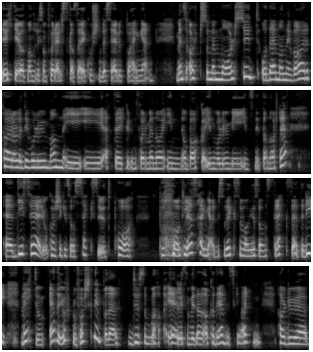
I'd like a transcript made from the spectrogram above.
Det viktige er jo at man liksom forelsker seg i hvordan det ser ut på hengeren. Mens alt som er målsydd, og der man ivaretar alle de volumene i, i, etter grunnformen og, inn, og baker inn volum i innsnittene og alt det, eh, de ser jo kanskje ikke så sexy ut på på kleshengeren, så det er ikke så mange som strekker seg etter de. Vet du, Er det gjort noe forskning på det, du som er liksom i den akademiske verden? Har du, eh,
